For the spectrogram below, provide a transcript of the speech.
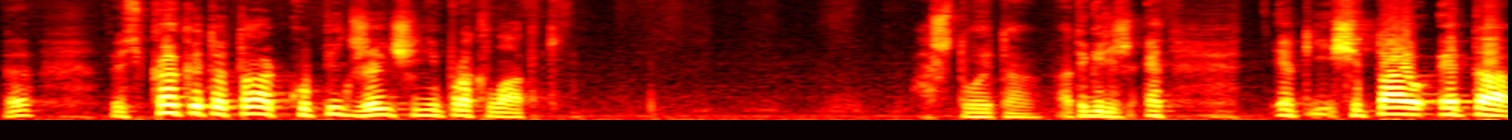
Да? То есть как это так купить женщине прокладки? а что это? А ты говоришь, это, это, считаю, это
